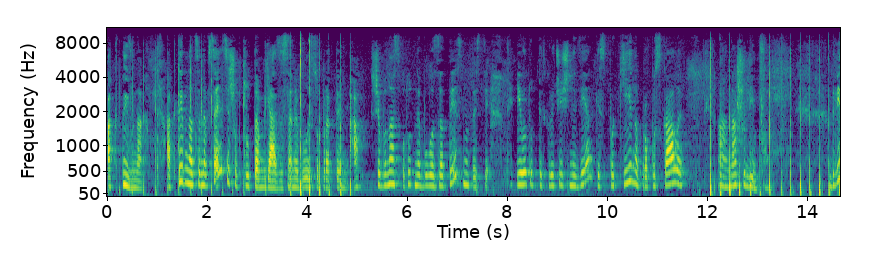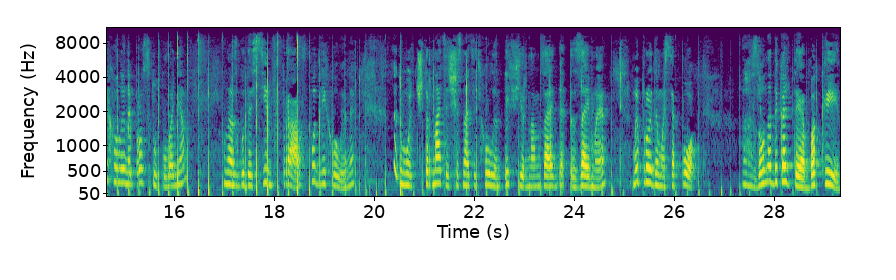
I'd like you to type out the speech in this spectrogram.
активна. Активна це не в сенсі, щоб тут там м'язи самі були суперактивні, а щоб у нас отут не було затиснутості, і отут підключичні венки спокійно пропускали нашу лімфу. Дві хвилини простукування. У нас буде 7 вправ по 2 хвилини. Я думаю, 14-16 хвилин ефір нам зайде, займе. Ми пройдемося по зона декольте, баки,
